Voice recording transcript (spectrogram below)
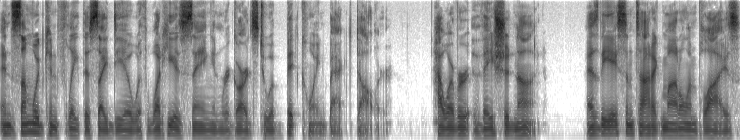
and some would conflate this idea with what he is saying in regards to a Bitcoin backed dollar. However, they should not. As the asymptotic model implies,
